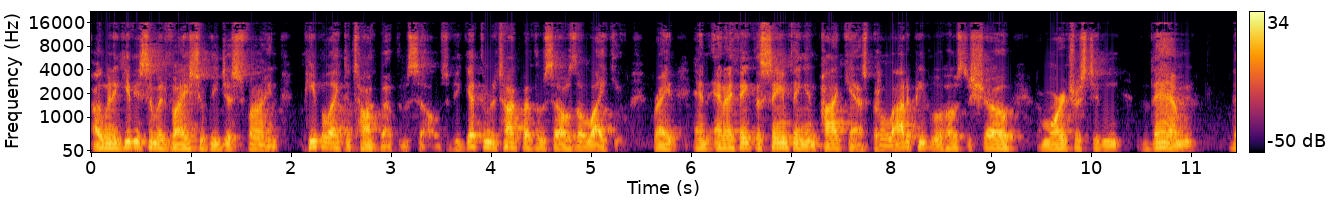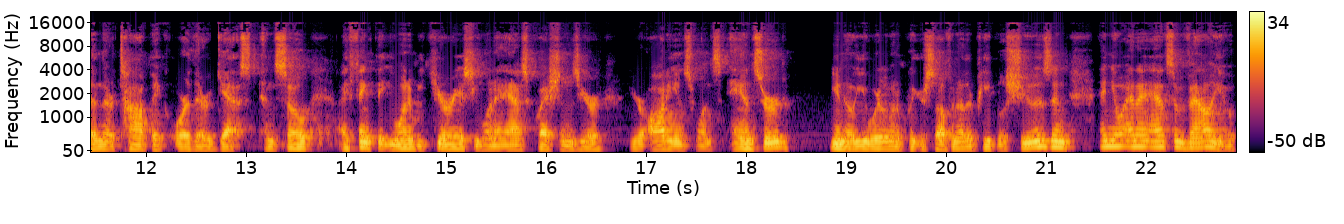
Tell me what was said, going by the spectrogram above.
"I'm going to give you some advice. You'll be just fine." People like to talk about themselves. If you get them to talk about themselves, they'll like you, right? And and I think the same thing in podcasts. But a lot of people who host a show are more interested in them than their topic or their guest. And so I think that you want to be curious, you want to ask questions your your audience wants answered. You know, you really want to put yourself in other people's shoes and and you want to add some value.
